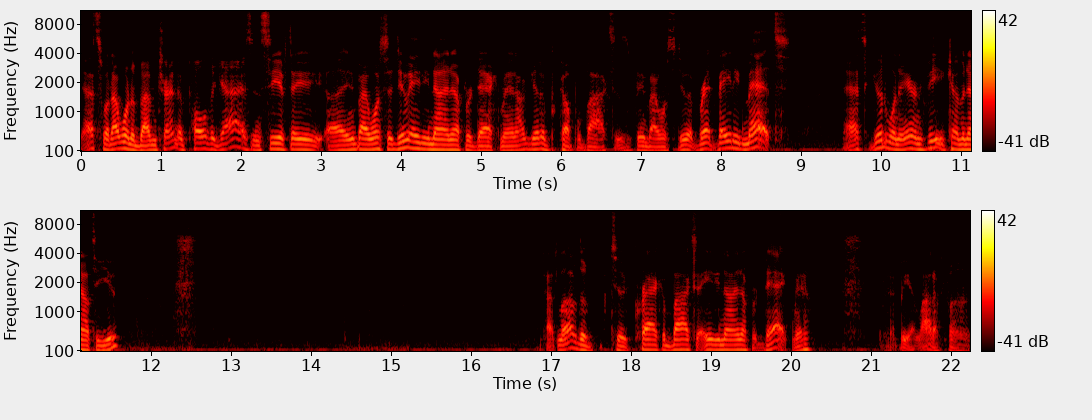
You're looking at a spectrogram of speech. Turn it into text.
That's what I want to. I'm trying to poll the guys and see if they uh, anybody wants to do 89 upper deck. Man, I'll get a couple boxes if anybody wants to do it. Brett Baty Mets. That's a good one. Aaron V coming out to you. I'd love to, to crack a box of 89 upper deck, man. That'd be a lot of fun.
